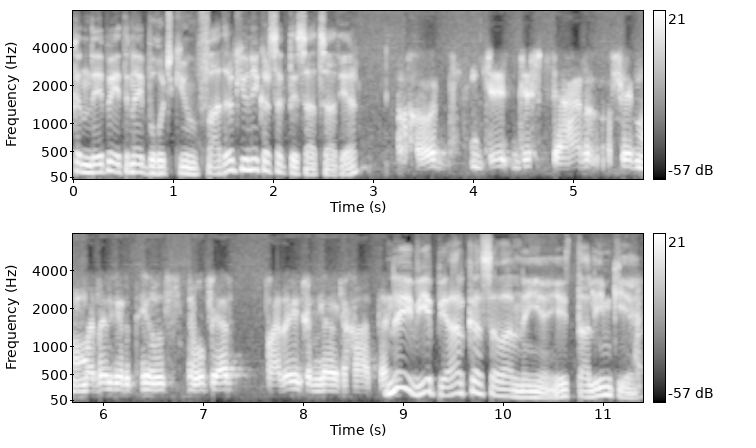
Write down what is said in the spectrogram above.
कंधे पे इतने बोझ क्यों फादर क्यों नहीं कर सकते साथ साथ यार और जि, जिस प्यार से मदर करते हैं उस वो प्यार फादर के करने में कहा आता है नहीं ये प्यार का सवाल नहीं है ये तालीम की है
